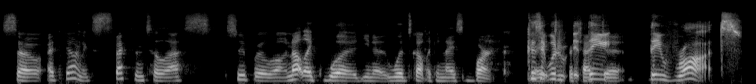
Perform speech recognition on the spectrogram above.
So I don't expect them to last super long. Not like wood, you know, wood's got like a nice bark. 'Cause it right, to would- they- it. they rot,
